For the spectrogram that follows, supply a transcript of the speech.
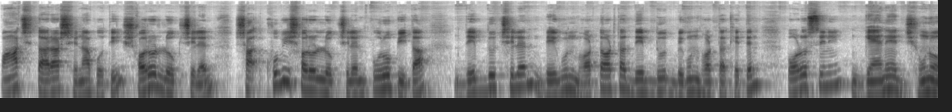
পাঁচ তারা সেনাপতি, সরল লোক ছিলেন খুবই সরল লোক ছিলেন পুরোপিতা দেবদূত ছিলেন, বেগুন ভর্তা, অর্থাৎ দেবদূত বেগুন ভর্তা খেতেন। পরশিনী জ্ঞানের ঝুনো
